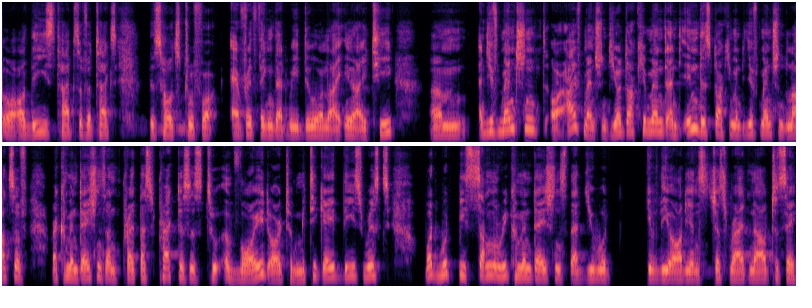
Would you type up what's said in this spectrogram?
or, or these types of attacks. This holds true for everything that we do on, in IT. Um, and you've mentioned, or I've mentioned your document, and in this document, you've mentioned lots of recommendations and best practices to avoid or to mitigate these risks. What would be some recommendations that you would give the audience just right now to say,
